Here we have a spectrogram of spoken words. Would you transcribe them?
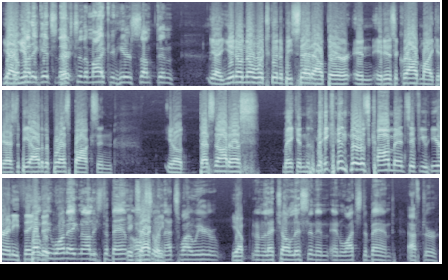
Yeah, you- somebody gets next to the mic and hears something. Yeah, you don't know what's going to be said out there, and it is a crowd mic. It has to be out of the press box, and you know that's not us making making those comments. If you hear anything, But that, we want to acknowledge the band also, Exactly. and that's why we're Yep. going to let y'all listen and, and watch the band after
